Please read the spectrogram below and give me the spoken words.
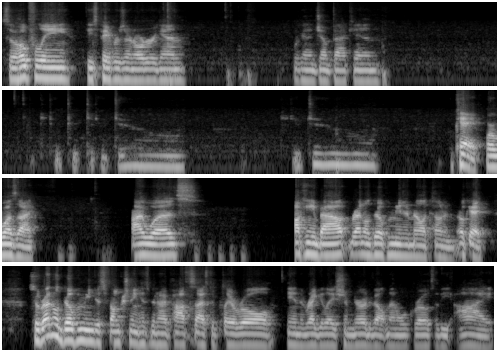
So hopefully these papers are in order again. We're going to jump back in. Okay, where was I? I was talking about retinal dopamine and melatonin. Okay, so retinal dopamine dysfunctioning has been hypothesized to play a role in the regulation of neurodevelopmental growth of the eye,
